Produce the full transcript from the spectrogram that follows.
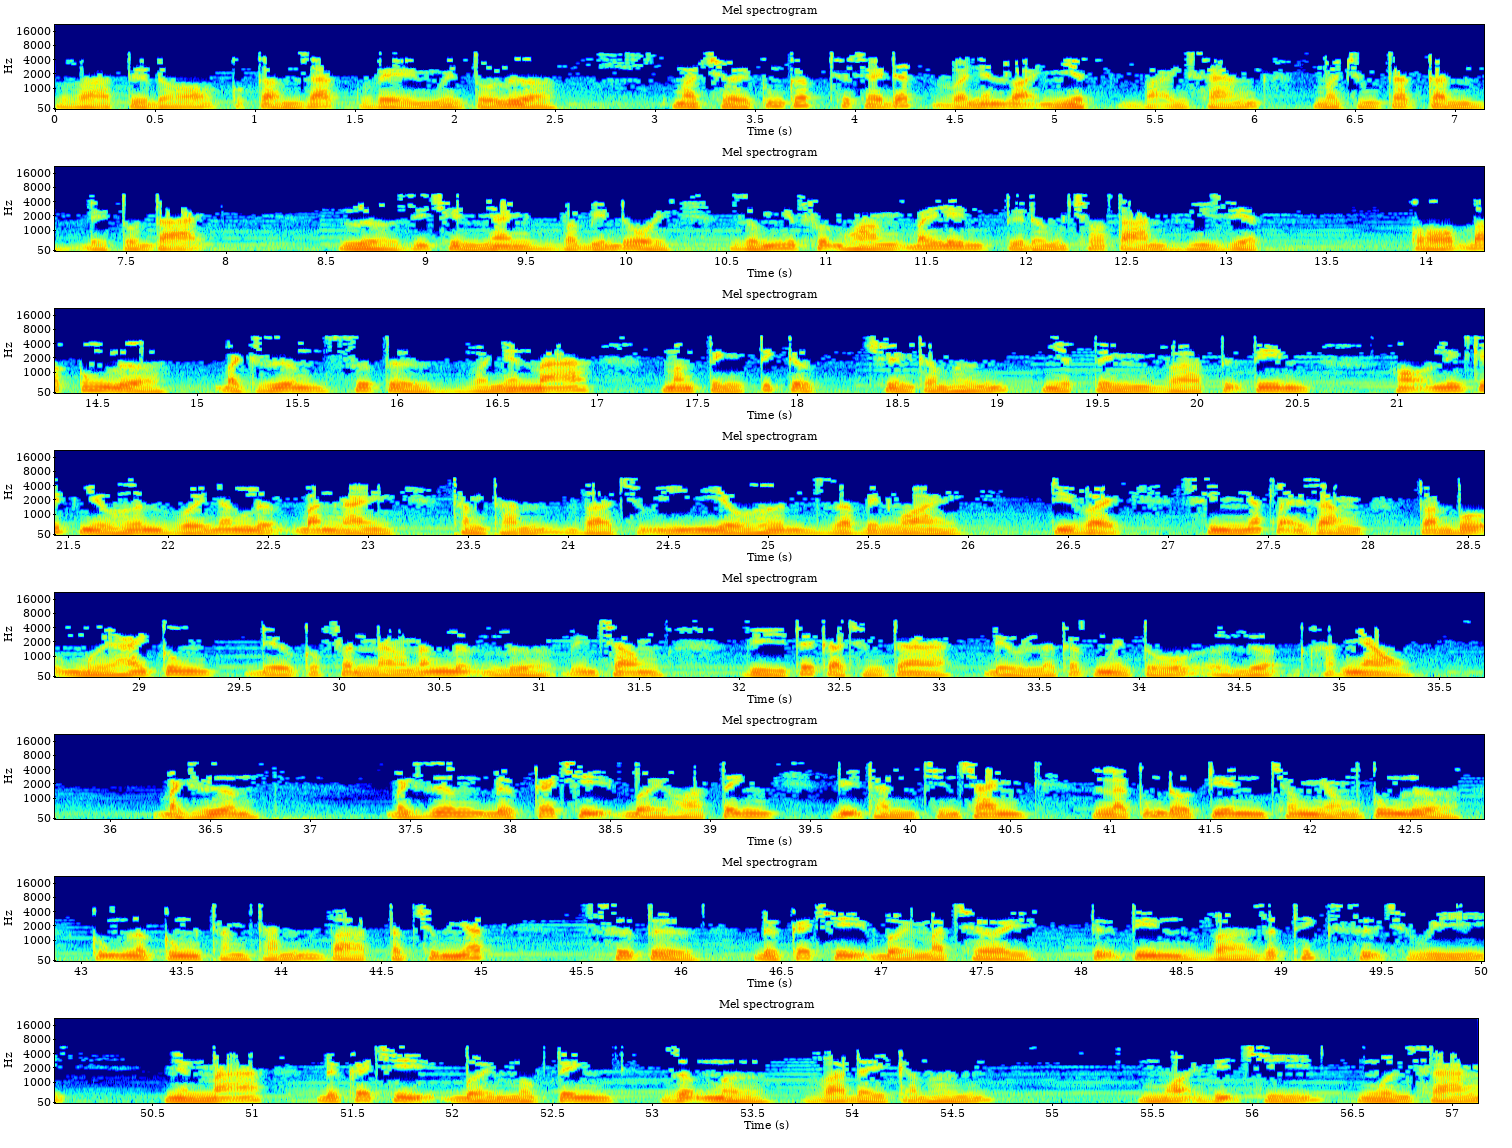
và từ đó có cảm giác về nguyên tố lửa. Mặt trời cung cấp cho trái đất và nhân loại nhiệt và ánh sáng mà chúng ta cần để tồn tại. Lửa di chuyển nhanh và biến đổi giống như phượng hoàng bay lên từ đống cho tàn hủy diệt. Có ba cung lửa, bạch dương, sư tử và nhân mã mang tính tích cực, truyền cảm hứng, nhiệt tình và tự tin Họ liên kết nhiều hơn với năng lượng ban ngày, thẳng thắn và chú ý nhiều hơn ra bên ngoài. Tuy vậy, xin nhắc lại rằng toàn bộ 12 cung đều có phần nào năng lượng lửa bên trong vì tất cả chúng ta đều là các nguyên tố ở lượng khác nhau. Bạch Dương Bạch Dương được cai trị bởi hỏa tinh, vị thần chiến tranh, là cung đầu tiên trong nhóm cung lửa, cũng là cung thẳng thắn và tập trung nhất. Sư tử được cai trị bởi mặt trời, tự tin và rất thích sự chú ý. Nhân mã được cai trị bởi mộc tinh, rộng mở và đầy cảm hứng. Mọi vị trí, nguồn sáng,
